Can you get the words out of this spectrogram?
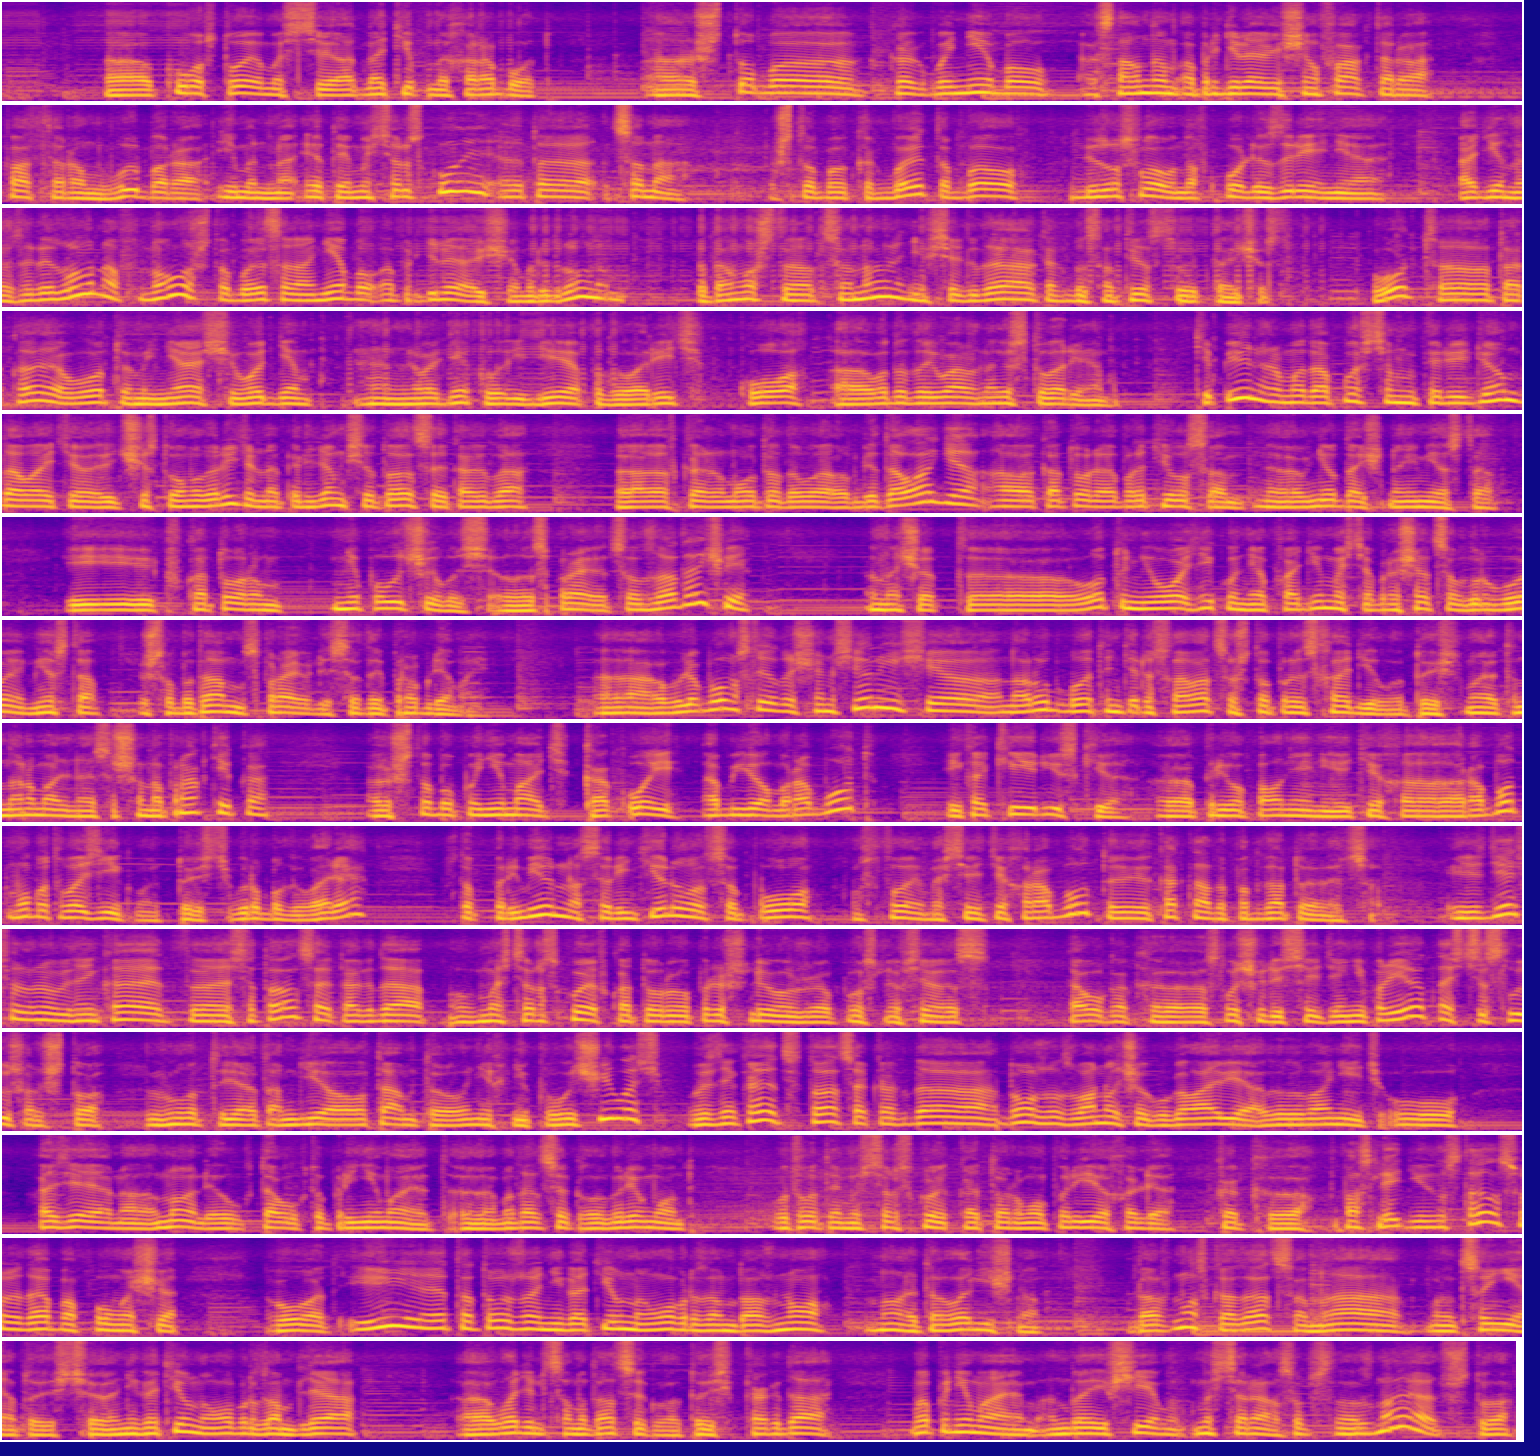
э, по стоимости однотипных работ, чтобы как бы не был основным определяющим фактора, фактором выбора именно этой мастерской, это цена. Чтобы как бы это был, безусловно, в поле зрения один из резонов, но чтобы это не был определяющим резоном, потому что цена не всегда как бы соответствует качеству. Вот э, такая вот у меня сегодня возникла идея поговорить о э, вот этой важной истории. Теперь же мы, допустим, перейдем, давайте чисто умозрительно перейдем к ситуации, когда, э, скажем, вот этого бедолаги, э, который обратился э, в неудачное место и в котором не получилось справиться с задачей, значит, вот у него возникла необходимость обращаться в другое место, чтобы там справились с этой проблемой. В любом следующем сервисе народ будет интересоваться, что происходило. То есть, ну, это нормальная совершенно практика, чтобы понимать, какой объем работ и какие риски э, при выполнении этих э, работ могут возникнуть. То есть, грубо говоря, чтобы примерно сориентироваться по стоимости этих работ и как надо подготовиться. И здесь уже возникает э, ситуация, когда в мастерской, в которую пришли уже после того, как случились все эти неприятности, слышат, что вот я там делал там-то, у них не получилось. Возникает ситуация, когда должен звоночек в голове звонить у хозяина, ну или у того, кто принимает мотоцикл в ремонт, вот в этой мастерской, к которому приехали, как э, последнюю инстанцию, да, по помощи. Вот. И это тоже негативным образом должно, ну, это логично, должно сказаться на цене, то есть э, негативным образом для э, владельца мотоцикла. То есть когда мы понимаем, да и все мастера, собственно, знают, что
